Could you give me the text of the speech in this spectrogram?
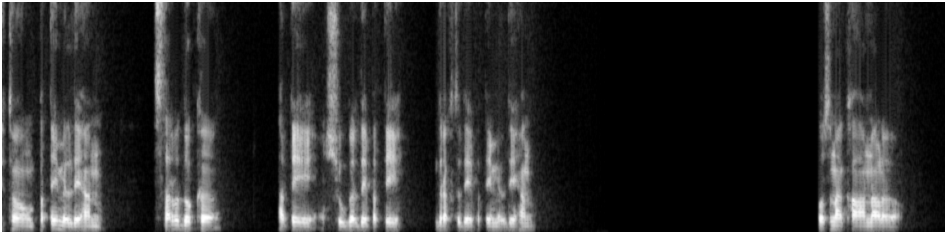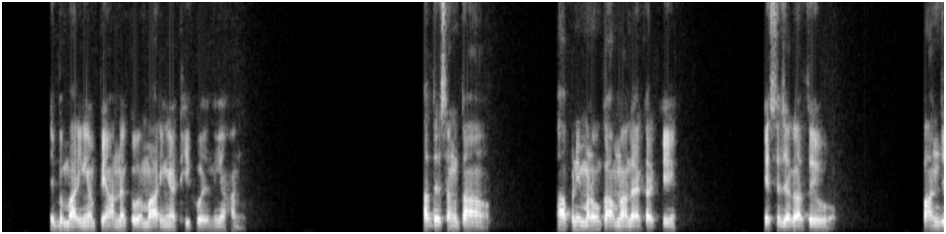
ਇਥੋਂ ਪੱਤੇ ਮਿਲਦੇ ਹਨ। ਸਰਬ ਦੁੱਖ ਅਤੇ ਸ਼ੂਗਰ ਦੇ ਪੱਤੇ, ਦਰਖਤ ਦੇ ਪੱਤੇ ਮਿਲਦੇ ਹਨ। ਉਸ ਨਾਲ ਖਾਣ ਨਾਲ ਇਹ ਬਿਮਾਰੀਆਂ, ਭਿਆਨਕ ਬਿਮਾਰੀਆਂ ਠੀਕ ਹੋ ਜਾਂਦੀਆਂ ਹਨ। ਅਤੇ ਸੰਗਤਾਂ ਆਪਣੀ ਮਨੋ ਕਾਮਨਾ ਲੈ ਕਰਕੇ ਇਸ ਜਗ੍ਹਾ ਤੇ ਪੰਜ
